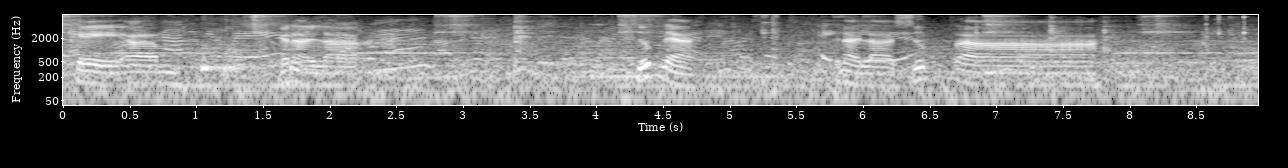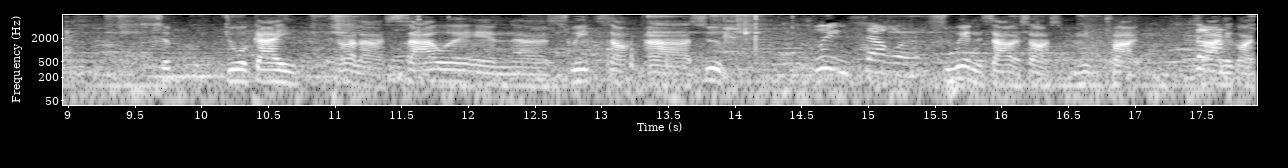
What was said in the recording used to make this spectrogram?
ok um, cái này là súp nè cái này là súp uh, súp chua cay nó là sour and uh, sweet so, uh, soup Sweet and sour. sweet and sour sauce Mm, try try đi coi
